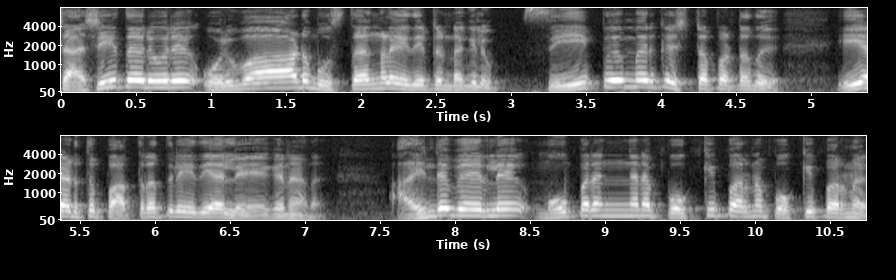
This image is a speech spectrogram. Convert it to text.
ശശി തരൂര് ഒരുപാട് പുസ്തകങ്ങൾ എഴുതിയിട്ടുണ്ടെങ്കിലും സി പി എമ്മുകാർക്ക് ഇഷ്ടപ്പെട്ടത് ഈ അടുത്ത് പത്രത്തിൽ എഴുതിയ ലേഖനാണ്. അതിന്റെ പേരിൽ മൂപ്പരങ്ങനെ പൊക്കി പറഞ്ഞ് പൊക്കി പറഞ്ഞ്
